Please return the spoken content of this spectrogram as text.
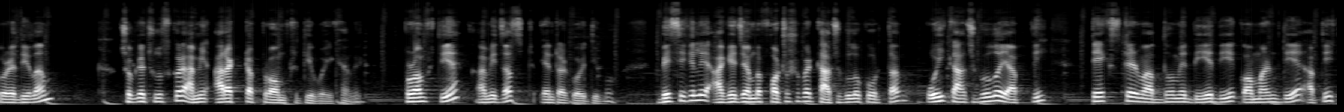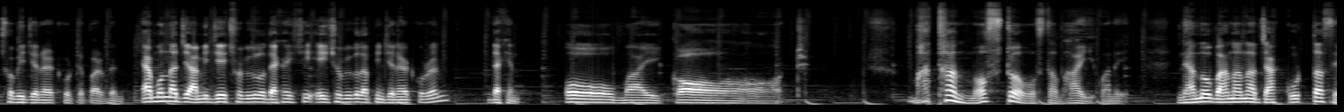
করে দিলাম। ছবিটা চুজ করে আমি আর একটা প্রম্পট দিব এখানে। প্রম্পট দিয়ে আমি জাস্ট এন্টার করে দিব। বেসিক্যালি আগে যে আমরা ফটোশপের কাজগুলো করতাম, ওই কাজগুলোই আপনি টেক্সটের মাধ্যমে দিয়ে দিয়ে কমান্ড দিয়ে আপনি ছবি জেনারেট করতে পারবেন। এমন না যে আমি যে ছবিগুলো দেখাইছি, এই ছবিগুলো আপনি জেনারেট করবেন দেখেন ও মাই গড মাথা নষ্ট অবস্থা ভাই মানে ন্যানো বানানা যা করতেছে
